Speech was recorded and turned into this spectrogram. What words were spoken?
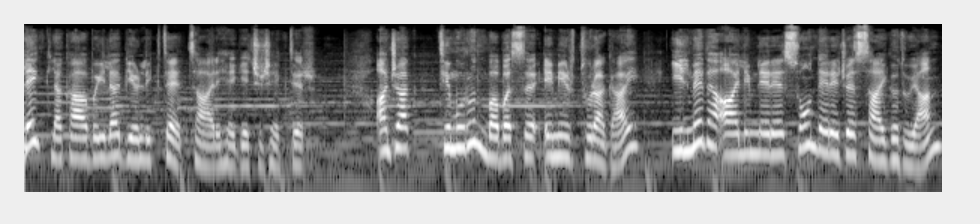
Lenk lakabıyla birlikte tarihe geçecektir. Ancak Timur'un babası Emir Turagay, ilme ve alimlere son derece saygı duyan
